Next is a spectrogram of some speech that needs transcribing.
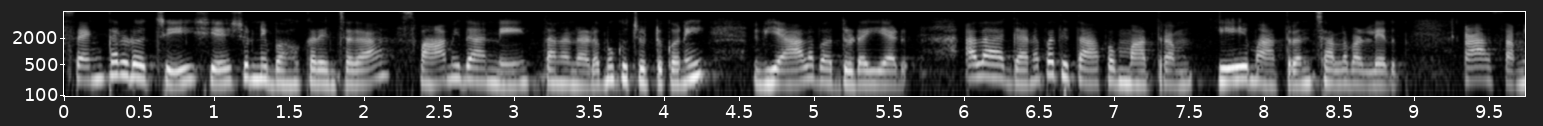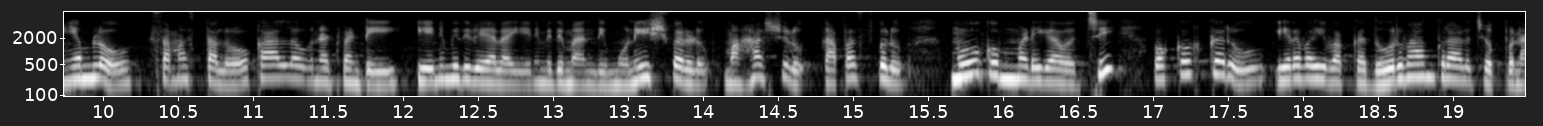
శంకరుడు వచ్చి శేషుణ్ణి బహుకరించగా స్వామి దాన్ని తన నడుముకు చుట్టుకొని వ్యాలబద్ధుడయ్యాడు. అలా గణపతి తాపం మాత్రం ఏ మాత్రం చల్లబడలేదు. ఆ సమయంలో సమస్త లోకాల్లో ఉన్నటువంటి ఎనిమిది వేల ఎనిమిది మంది మునీశ్వరులు మహర్షులు తపస్సులు మూకుమ్మడిగా వచ్చి ఒక్కొక్కరు ఇరవై ఒక్క దూర్వాంకురాలు చొప్పున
